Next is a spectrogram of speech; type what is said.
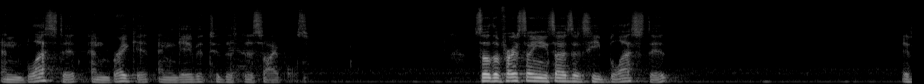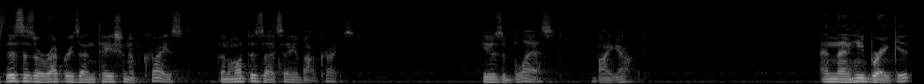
and blessed it and brake it and gave it to the disciples. So the first thing he says is he blessed it. If this is a representation of Christ, then what does that say about Christ? He was blessed by God. And then he break it.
